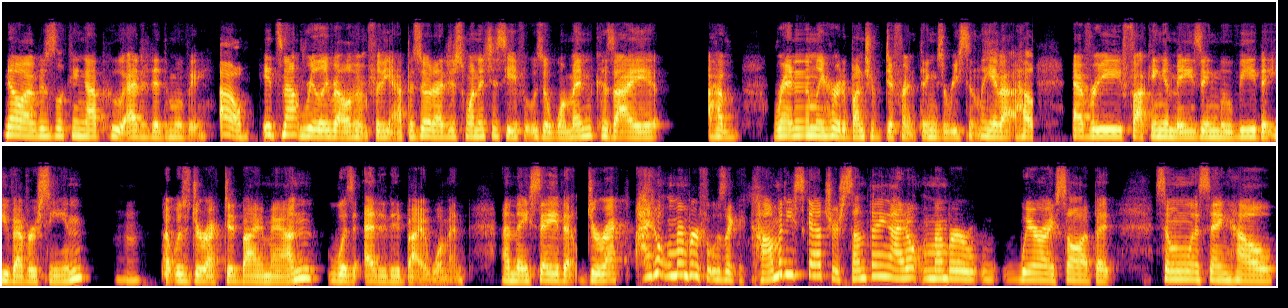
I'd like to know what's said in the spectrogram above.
No, I was looking up who edited the movie. Oh, It's not really relevant for the episode. I just wanted to see if it was a woman because I have randomly heard a bunch of different things recently about how every fucking amazing movie that you've ever seen Mhm. That was directed by a man was edited by a woman. And they say that direct, I don't remember if it was like a comedy sketch or something. I don't remember where I saw it, but someone was saying how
